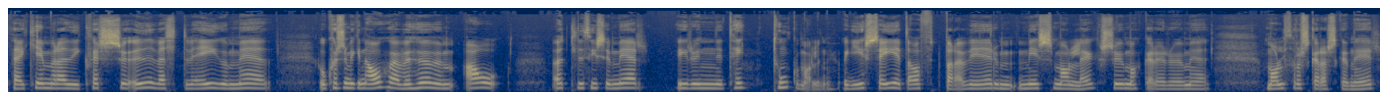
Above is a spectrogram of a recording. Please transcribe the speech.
þegar kemur að því hversu auðvelt við eigum með og hversu mikinn áhuga við höfum á öllu því sem er í rauninni tungumálinu. Og ég segi þetta oft bara við erum mismáleg, sum okkar eru með málþróskaraskanir,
